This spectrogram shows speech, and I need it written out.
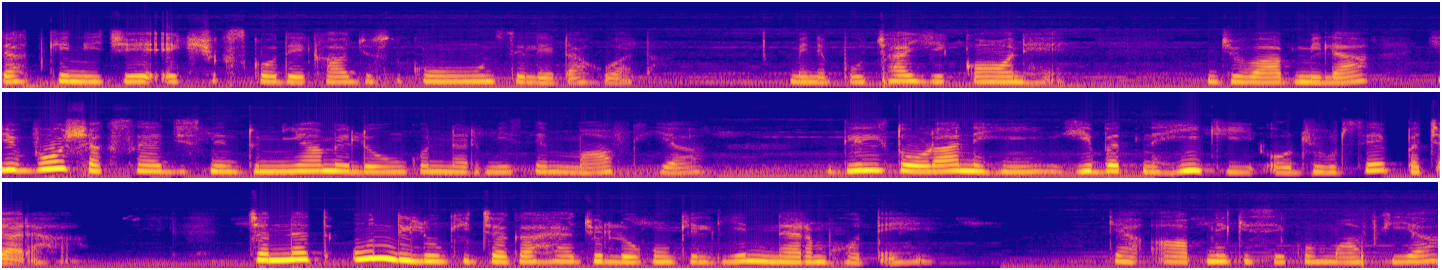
درخت کے نیچے ایک شخص کو دیکھا جو سکون سے لیٹا ہوا تھا۔ میں نے پوچھا، یہ کون ہے؟ جواب ملا، یہ وہ شخص ہے جس نے دنیا میں لوگوں کو نرمی سے معاف کیا دل توڑا نہیں، غیبت نہیں کی اور جھوٹ سے بچا رہا۔ جنت ان دلوں کی جگہ ہے جو لوگوں کے لیے نرم ہوتے ہیں۔ کیا آپ نے کسی کو معاف کیا؟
